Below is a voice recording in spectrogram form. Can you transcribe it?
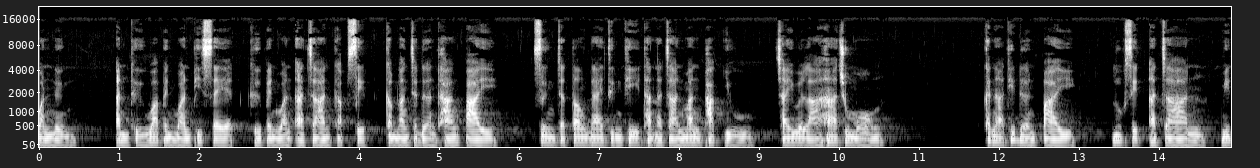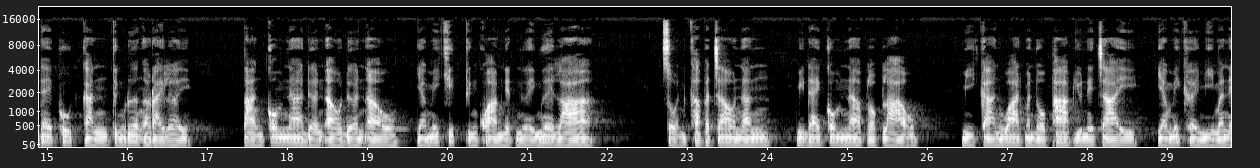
วันหนึ่ง อันถือว่าเป็นวันพิเศษคือเป็นวันอาจารย์กับสิทธิ์กำลังจะเดินทางไป ซึ่งจะต้องได้ถึงที่ท่านอาจารย์มั่นพักอยู่ ใช้เวลาห้าชั่วโมง ขณะที่เดินไป ลูกศิษย์อาจารย์มิได้พูดกันถึงเรื่องอะไรเลย ต่างก้มหน้าเดินเอาเดินเอา ยังไม่คิดถึงความเหน็ดเหนื่อยเมื่อยล้า ส่วนข้าพเจ้านั้นมิได้ก้มหน้าเปล่าๆมีการวาดมโนภาพอยู่ในใจ ยังไม่เคยมีมาใน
